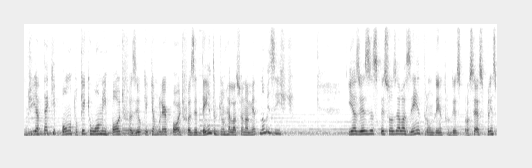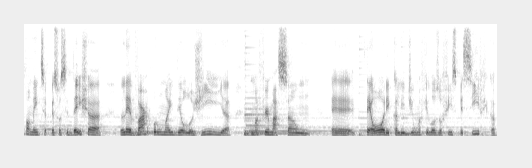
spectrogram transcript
de até que ponto, o que, que o homem pode fazer, o que, que a mulher pode fazer dentro de um relacionamento não existe. E às vezes as pessoas elas entram dentro desse processo, principalmente se a pessoa se deixa levar por uma ideologia, uma afirmação é, teórica ali de uma filosofia específica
